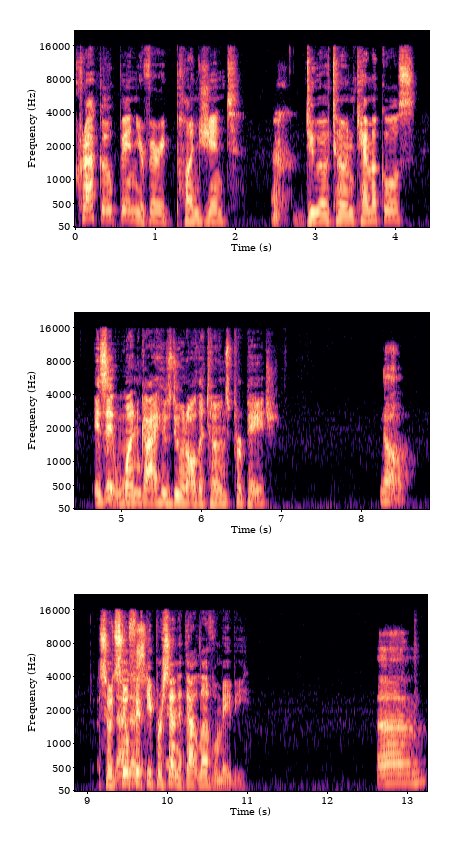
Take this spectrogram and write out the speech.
crack open your very pungent duotone chemicals, is it Mhm. one guy who's doing all the tones per page? No. So it's still 50% at that level, maybe. Um,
